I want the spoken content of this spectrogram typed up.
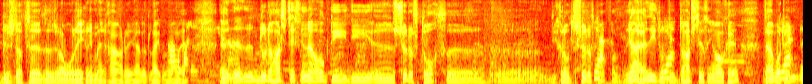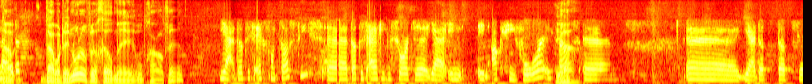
Dus dat, eh, dat is allemaal rekening mee gehouden. Ja, dat lijkt me wel. rekening Eh, eh, Doe de Hartstichting nou ook die, die surftocht? die grote surftocht? Ja. Van, ja, hè, die doet Ja. de Hartstichting ook. Hè? Daar, wordt en- nou, daar, dat- daar wordt enorm veel geld mee opgehaald. Hè? Ja, dat is echt fantastisch. Dat is eigenlijk een soort ja, in, in actie voor, is Ja. dat. Eh, ja, dat, dat eh,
